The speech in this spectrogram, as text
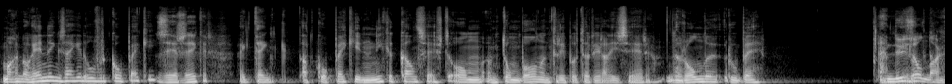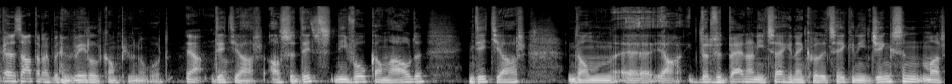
Mag ik nog één ding zeggen over Kopecky? Zeer zeker. Ik denk dat Kopecky een unieke kans heeft om een tombonentriple te realiseren. De ronde Roubaix. En nu zondag, eh, zaterdag bedoel En wereldkampioenen worden. Ja, dit jaar. Als ze dit niveau kan houden, dit jaar, dan, uh, ja, ik durf het bijna niet zeggen en ik wil het zeker niet jinxen, maar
